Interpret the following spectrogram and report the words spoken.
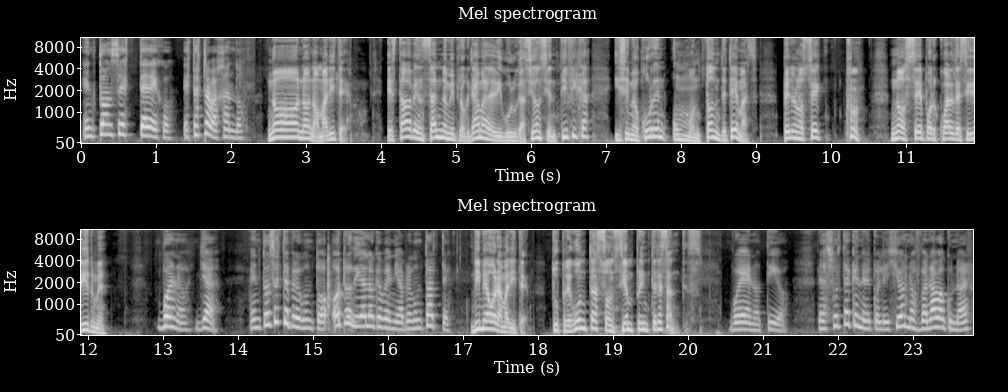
Entonces, te dejo. Estás trabajando. No, no, no, Marité. Estaba pensando en mi programa de divulgación científica y se me ocurren un montón de temas, pero no sé, no sé por cuál decidirme. Bueno, ya. Entonces te pregunto otro día lo que venía a preguntarte. Dime ahora, Marité. Tus preguntas son siempre interesantes. Bueno, tío. Resulta que en el colegio nos van a vacunar.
